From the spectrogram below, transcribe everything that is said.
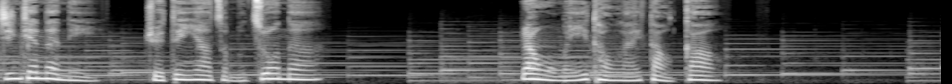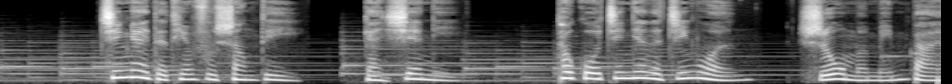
今天的你决定要怎么做呢？让我们一同来祷告。亲爱的天父上帝，感谢你透过今天的经文，使我们明白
